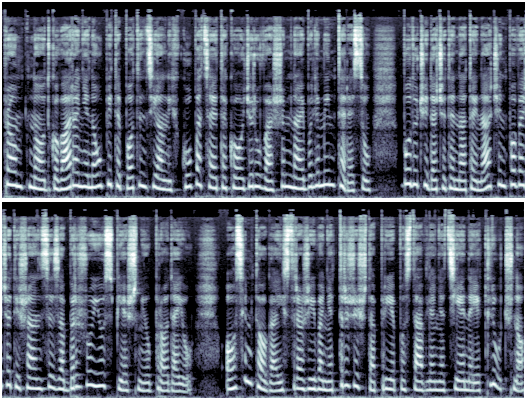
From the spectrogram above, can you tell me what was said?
Promptno odgovaranje na upite potencijalnih kupaca je također u vašem najboljem interesu, budući da ćete na taj način povećati šanse za bržu i uspješniju prodaju. Osim toga, istraživanje tržišta prije postavljanja cijene je ključno,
